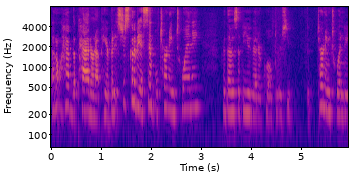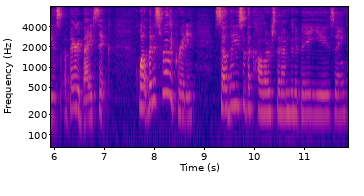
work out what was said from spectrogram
I don't have the pattern up here, but it's just going to be a simple turning 20. For those of you that are quilters, you, turning 20 is a very basic quilt, but it's really pretty. So these are the colors that I'm going to be using.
